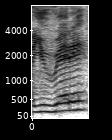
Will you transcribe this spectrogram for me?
Are you ready?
